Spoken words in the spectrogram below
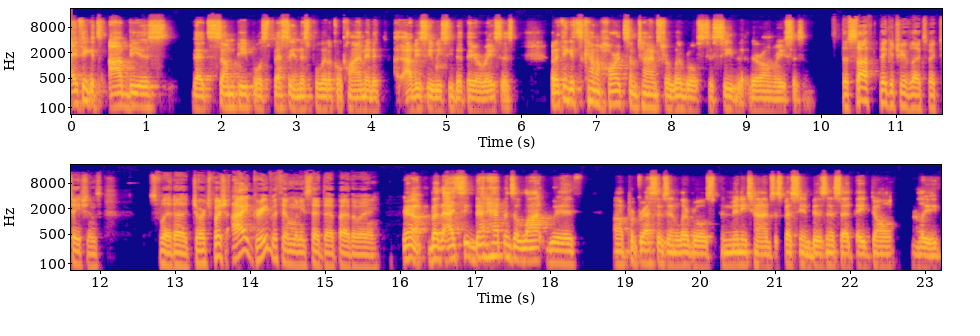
I think it's obvious that some people, especially in this political climate, it, obviously we see that they are racist, but I think it's kind of hard sometimes for liberals to see the, their own racism. The soft bigotry of low expectations. That's what uh, George Bush. I agreed with him when he said that. By the way, yeah, but I see that happens a lot with uh, progressives and liberals, and many times, especially in business, that they don't really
